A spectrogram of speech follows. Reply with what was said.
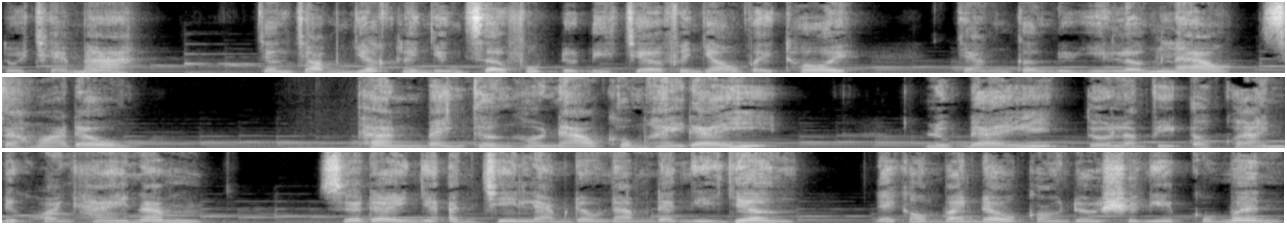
Tuổi trẻ mà, trân trọng nhất là những giờ phút được đi chơi với nhau vậy thôi, chẳng cần điều gì lớn lao, xa hoa đâu. Thành bạn thân hồi nào không hay đấy. Lúc đấy, tôi làm việc ở quán được khoảng 2 năm, Giờ đây những anh chị làm đầu năm đã nghỉ dần để còn bắt đầu con đường sự nghiệp của mình.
